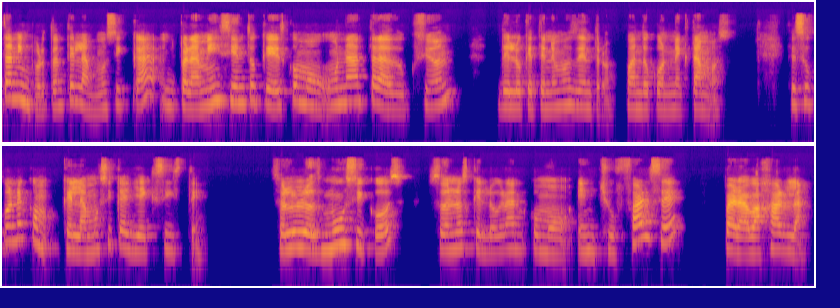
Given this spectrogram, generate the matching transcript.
tan importante la música. Para mí siento que es como una traducción de lo que tenemos dentro cuando conectamos. Se supone que la música ya existe, solo los músicos son los que logran como enchufarse para bajarla.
